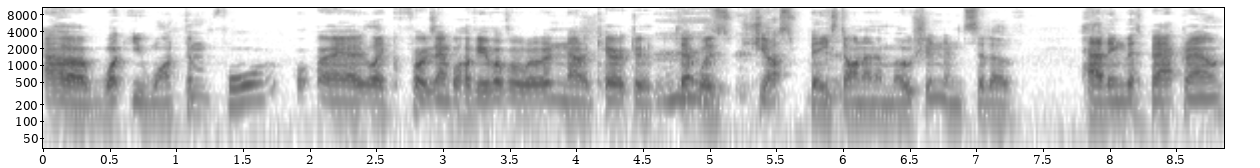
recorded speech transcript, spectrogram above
uh, what you want them for? Uh, like, for example, have you ever written out a character that was just based on an emotion instead of having this background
